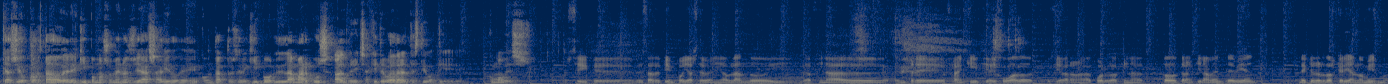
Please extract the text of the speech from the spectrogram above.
que ha sido cortado del equipo más o menos, ya ha salido de contactos del equipo, la Marcus Aldrich. Aquí te voy a dar el testigo a ti. ¿Cómo ves? Sí, que desde hace tiempo ya se venía hablando y al final entre franquicia y jugador pues llegaron al acuerdo al final todo tranquilamente, bien, de que los dos querían lo mismo.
